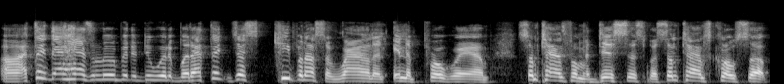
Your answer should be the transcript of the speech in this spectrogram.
Uh, I think that has a little bit to do with it, but I think just keeping us around and in the program, sometimes from a distance, but sometimes close up,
